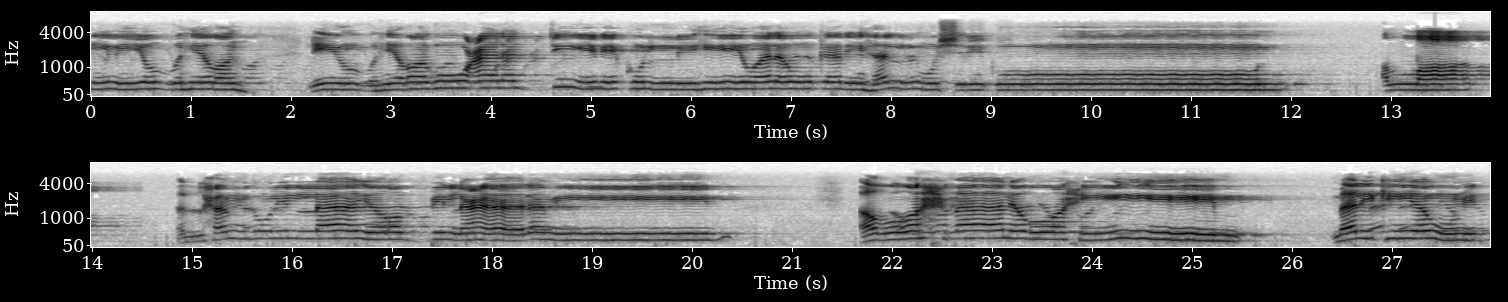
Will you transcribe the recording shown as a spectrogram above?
ليظهره ليظهره على الدين كله ولو كره المشركون. الله الحمد لله رب العالمين. الرحمن الرحيم. ملك يوم الدين.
